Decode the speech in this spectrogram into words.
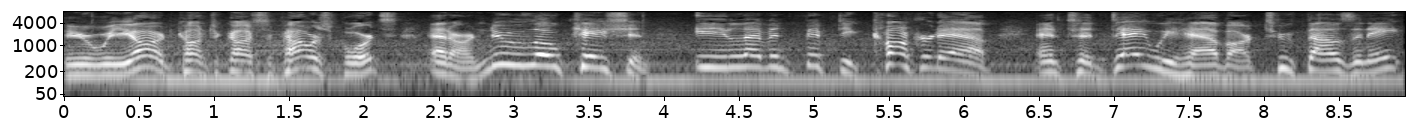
Here we are at Contra Costa Power Sports at our new location, 1150 Concord Ave. And today we have our 2008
